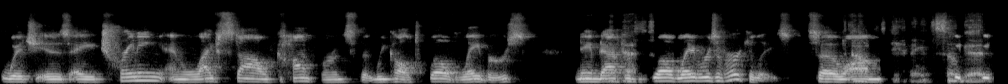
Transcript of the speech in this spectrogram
which is a training and lifestyle conference that we call 12 labors named after yes. the 12 labors of Hercules. So, um, it's so good. If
